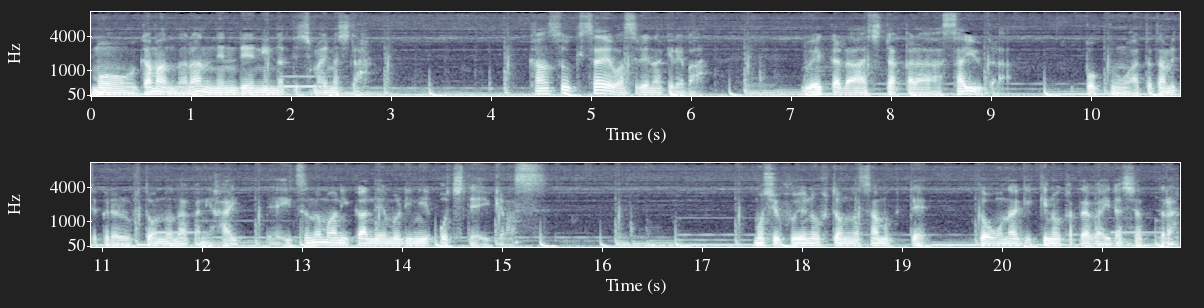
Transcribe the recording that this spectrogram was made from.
もう我慢ならん年齢になってしまいました。乾燥機さえ忘れなければ上から下から左右から僕を温めてくれる布団の中に入っていつの間にか眠りに落ちていけます。もし冬の布団が寒くてとお嘆きの方がいらっしゃったら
